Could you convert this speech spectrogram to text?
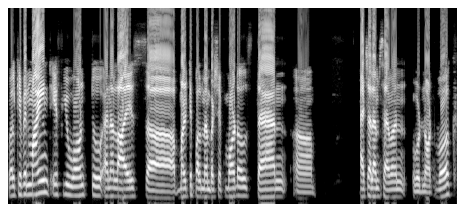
Well, keep in mind if you want to analyze uh, multiple membership models then uh, HLM7 would not work.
